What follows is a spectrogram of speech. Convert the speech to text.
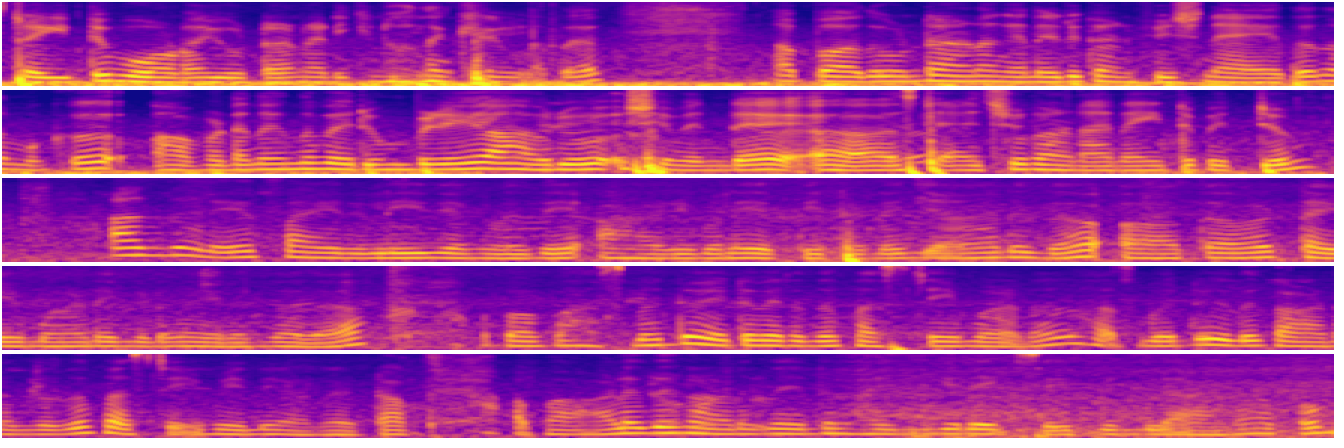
സ്ട്രെയിറ്റ് പോകണോ യൂ ടേൺ അടിക്കണോ എന്നൊക്കെ ഉള്ളത്. അപ്പോൾ അതുകൊണ്ടാണ് അങ്ങനെ ഒരു കൺഫ്യൂഷൻ ആയത്. നമുക്ക് അവിടെ നിന്ന് വരുമ്പോഴേ ആ ഒരു ശിവന്റെ സ്റ്റാച്ചു കാണാനായിട്ട് പറ്റും. അങ്ങനെ ഫൈനലി ഞങ്ങളിത് ആഴിമല എത്തിയിട്ടുണ്ട്. ഞാനിത് തേർഡ് ടൈമാണ് ഇങ്ങോട്ട് വരുന്നത്. അപ്പോൾ ഹസ്ബൻഡുമായിട്ട് വരുന്നത് ഫസ്റ്റ് ടൈമാണ് ഹസ്ബൻഡും ഇത് കാണുന്നത് ഫസ്റ്റ് ടൈം തന്നെയാണ് കേട്ടോ. അപ്പോൾ ആളിത് കാണുന്നതിന്റെ ഭയങ്കര എക്സൈറ്റ്മെന്റിലാണ് അപ്പം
